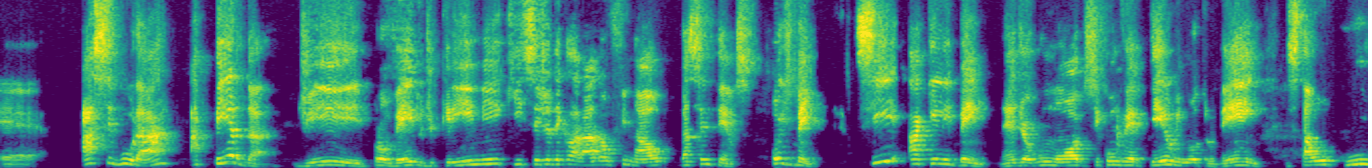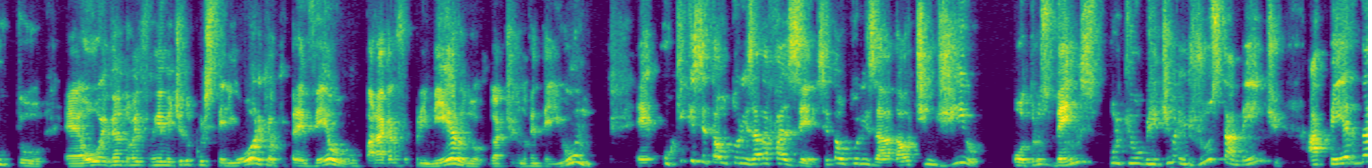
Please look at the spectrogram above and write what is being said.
é, assegurar a perda de proveito de crime que seja declarado ao final da sentença. Pois bem, se aquele bem, né, de algum modo, se converteu em outro bem, está oculto, é, ou eventualmente foi remetido para o exterior, que é o que prevê o, parágrafo 1 do, do artigo 91, é, o que, que você está autorizado a fazer? Você está autorizado a atingir outros bens, porque o objetivo é justamente a perda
